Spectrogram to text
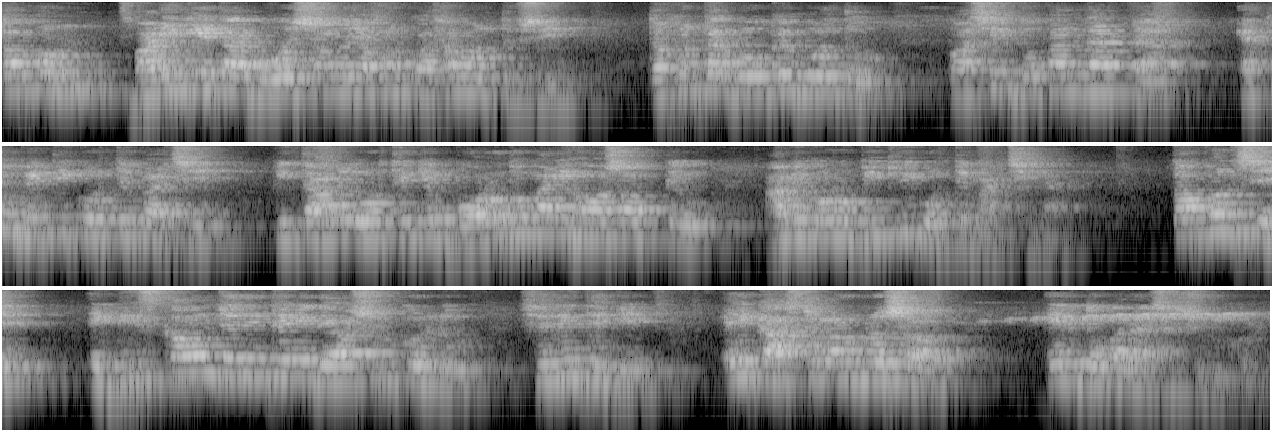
তখন বাড়ি গিয়ে তার বউয়ের সঙ্গে যখন কথা বলতো সে, তখন তার বউকে বলতো, পাশের দোকানদারটা এত বিক্রি করতে পারছে, কিন্তু আমি ওর থেকে বড় দোকানি হওয়া সত্ত্বেও আমি কোনো বিক্রি করতে পারছি না। তখন সে এই ডিসকাউন্ট যেদিন থেকে দেওয়া শুরু করল, সেদিন থেকে এই কাস্টমারগুলো সব এর দোকানে আসা শুরু করল।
